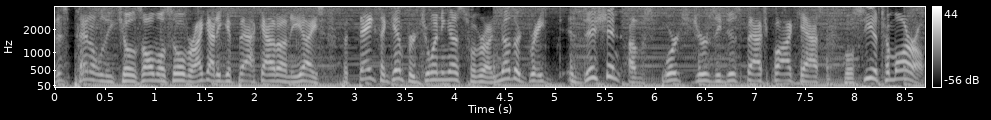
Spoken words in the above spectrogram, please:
This penalty kill is almost over. I got to get back out on the ice. But thanks again for joining us for another great edition of Sports Jersey Dispatch podcast. We'll see you tomorrow.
